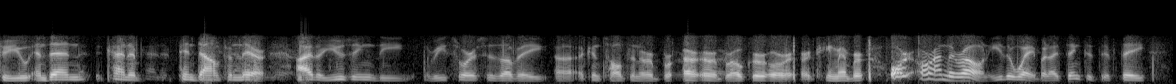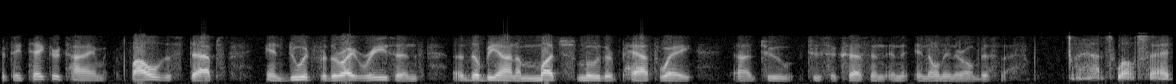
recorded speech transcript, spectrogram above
to you, and then kind of pin down from there, either using the resources of a, uh, a consultant or a, bro- or, a broker or, or a team member, or, or on their own. Either way, but I think that if they if they take their time, follow the steps, and do it for the right reasons, uh, they'll be on a much smoother pathway uh, to to success in, in, in owning their own business. That's well said.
